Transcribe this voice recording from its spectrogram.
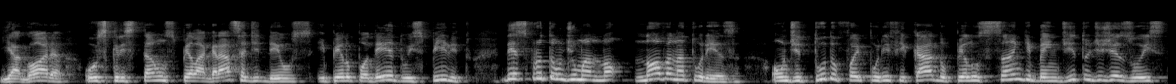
E agora, os cristãos, pela graça de Deus e pelo poder do Espírito, desfrutam de uma no nova natureza, onde tudo foi purificado pelo sangue bendito de Jesus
